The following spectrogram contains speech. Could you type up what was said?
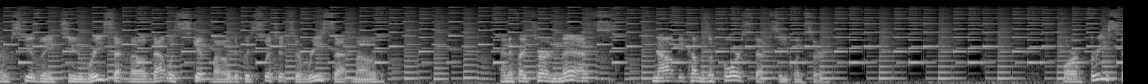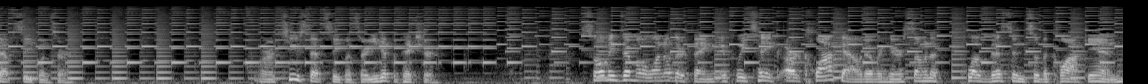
excuse me, to reset mode, that was skip mode. If we switch it to reset mode, and if I turn this, now it becomes a four-step sequencer. Or a three-step sequencer. Or a two-step sequencer. You get the picture. So let me demo one other thing. If we take our clock out over here, so I'm going to plug this into the clock in.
